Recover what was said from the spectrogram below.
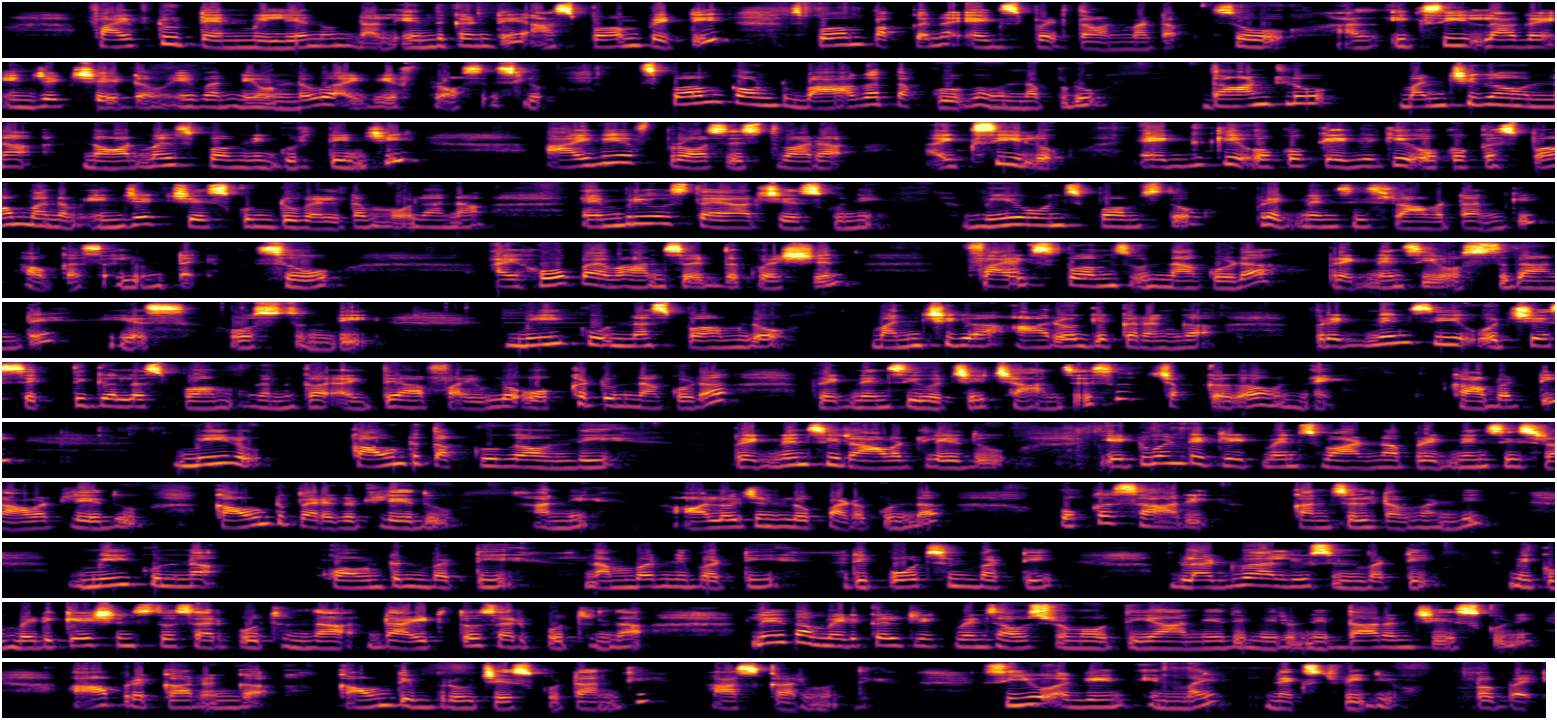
ఫైవ్ టు టెన్ మిలియన్ ఉండాలి. ఎందుకంటే ఆ స్పర్మ్ పెట్టి స్పర్మ్ పక్కన ఎగ్స్ పెడతాం అనమాట సో ఇక్సీ లాగా ఇంజెక్ట్ చేయటం ఇవన్నీ ఉండవు ఐవీఎఫ్ ప్రాసెస్లో స్పర్మ్ కౌంట్ బాగా తక్కువగా ఉన్నప్పుడు దాంట్లో మంచిగా ఉన్న నార్మల్ స్పర్మ్ని గుర్తించి ఐవీఎఫ్ ప్రాసెస్ ద్వారా ఎగ్సీలో. ఎగ్కి ఒక్కొక్క ఎగ్కి ఒక్కొక్క స్పర్మ్ మనం ఇంజెక్ట్ చేసుకుంటూ వెళ్ళటం మూలాన ఎంబ్రియోస్ తయారు చేసుకుని మీ ఓన్ స్పర్మ్స్తో ప్రెగ్నెన్సీస్ రావటానికి అవకాశాలు ఉంటాయి so I hope I answered the question. Five sperms ఉన్నా కూడా ప్రెగ్నెన్సీ వస్తుందా అంటే ఎస్ వస్తుంది. మీకు ఉన్న స్పర్మ్లో మంచిగా ఆరోగ్యకరంగా ప్రెగ్నెన్సీ వచ్చే శక్తి గల స్పామ్ కనుక అయితే ఆ ఫైవ్లో ఒక్కటి ఉన్నా కూడా ప్రెగ్నెన్సీ వచ్చే ఛాన్సెస్ చక్కగా ఉన్నాయి. కాబట్టి మీరు కౌంట్ తక్కువగా ఉంది ప్రెగ్నెన్సీ రావట్లేదు ఎటువంటి ట్రీట్మెంట్స్ వాడినా ప్రెగ్నెన్సీస్ రావట్లేదు కౌంట్ పెరగట్లేదు అని ఆలోచనలో పడకుండా ఒకసారి కన్సల్ట్ అవ్వండి. మీకున్న కౌంట్ని బట్టి నంబర్ని బట్టి రిపోర్ట్స్ని బట్టి బ్లడ్ వాల్యూస్ని బట్టి మీకు మెడికేషన్స్తో సరిపోతుందా డైట్తో సరిపోతుందా లేదా మెడికల్ ట్రీట్మెంట్స్ అవసరం అవుతాయా అనేది మీరు నిర్ధారణ చేసుకుని ఆ ప్రకారంగా కౌంట్ ఇంప్రూవ్ చేసుకోవటానికి ఆస్కారం ఉంది See you again in my next video bye.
